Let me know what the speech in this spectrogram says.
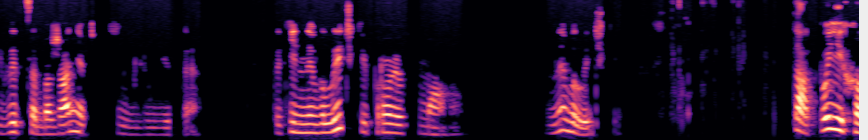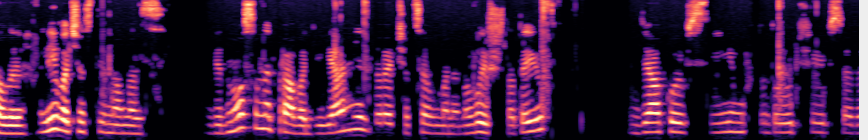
і ви це бажання втілюєте. Такий невеличкий прояв мага. Невеличкий. Так, поїхали. Ліва частина у нас Відносини, права діяльність. До речі, це в мене новий штатив. Дякую всім, хто долучився.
